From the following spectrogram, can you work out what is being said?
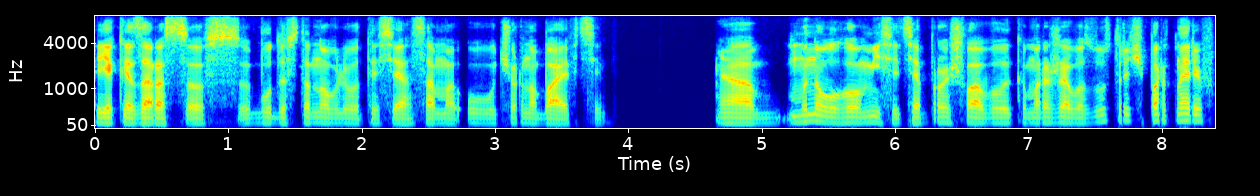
яке зараз буде встановлюватися саме у Чорнобаївці. Минулого місяця пройшла велика мережева зустріч партнерів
